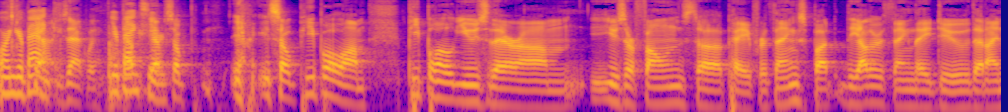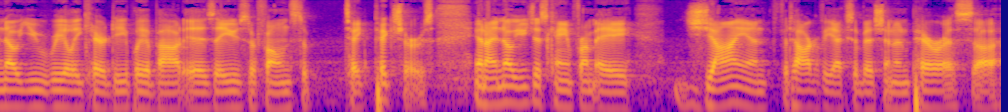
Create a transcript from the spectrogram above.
or in your bank. Yeah, exactly. Your bank's yep, ear. So, yeah, so people um, people use their um, use their phones to pay for things, but the other thing they do that I know you really care deeply about is they use their phones to take pictures. And I know you just came from a giant photography exhibition in Paris uh,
